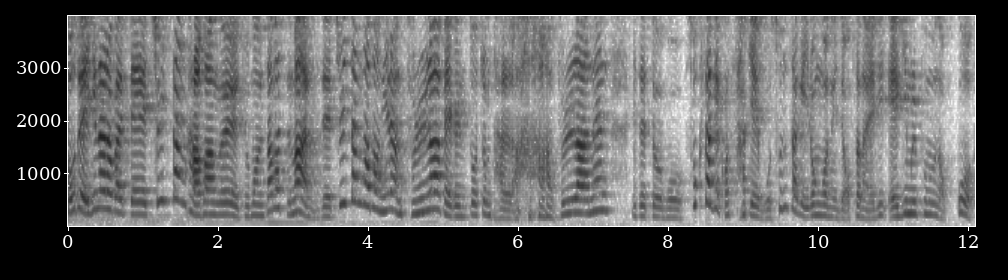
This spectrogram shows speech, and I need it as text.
저도 애기 낳으러 갈 때 출산 가방을 두 번 싸봤지만 이제 출산 가방이랑 둘라백은 또 좀 달라. 둘라는 이제 또 뭐 속싸개, 겉싸개, 뭐 손싸개 이런 거는 이제 없잖아요. 애기 애기 물품은 없고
